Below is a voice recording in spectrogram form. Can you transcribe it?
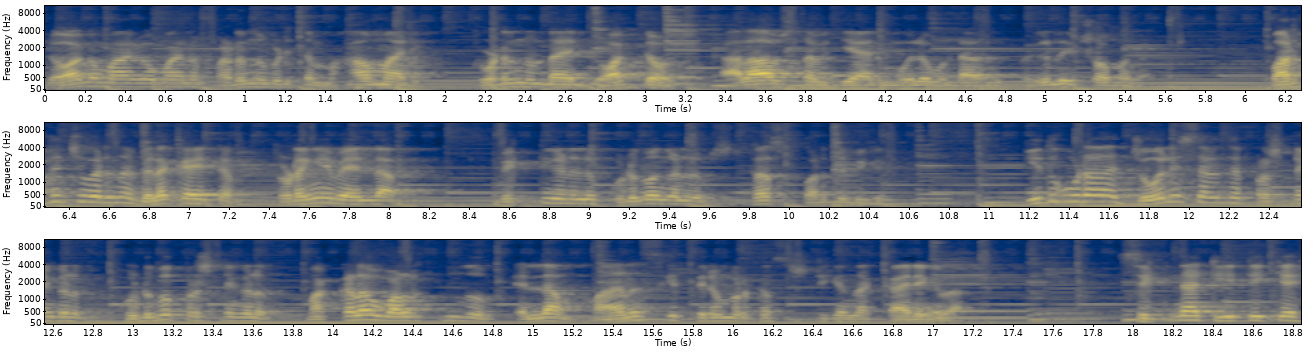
ലോകമാകമാനം പടർന്നു പിടിച്ച മഹാമാരി തുടർന്നുണ്ടായ ലോക്ക്ഡൌൺ കാലാവസ്ഥാ വ്യതിയാനം മൂലമുണ്ടാകുന്ന പ്രകൃതിക്ഷോഭങ്ങൾ വർദ്ധിച്ചു വരുന്ന വിലക്കയറ്റം തുടങ്ങിയവയെല്ലാം വ്യക്തികളിലും കുടുംബങ്ങളിലും സ്ട്രെസ് വർദ്ധിപ്പിക്കുന്നു. ഇതുകൂടാതെ ജോലി സ്ഥലത്തെ പ്രശ്നങ്ങളും കുടുംബ പ്രശ്നങ്ങളും മക്കളെ വളർത്തുന്നതും എല്ലാം മാനസിക പിരിമുറുക്കം സൃഷ്ടിക്കുന്ന കാര്യങ്ങളാണ്. Cigna T TK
